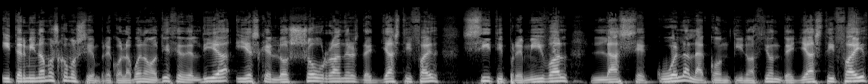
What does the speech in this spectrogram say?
Y terminamos como siempre con la buena noticia del día y es que los showrunners de Justified City Primeval, la secuela, la continuación de Justified,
